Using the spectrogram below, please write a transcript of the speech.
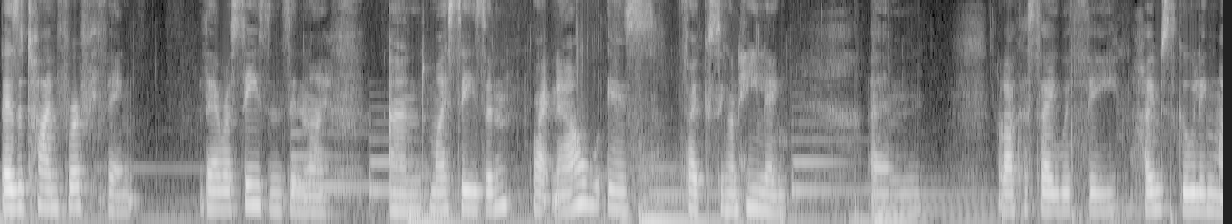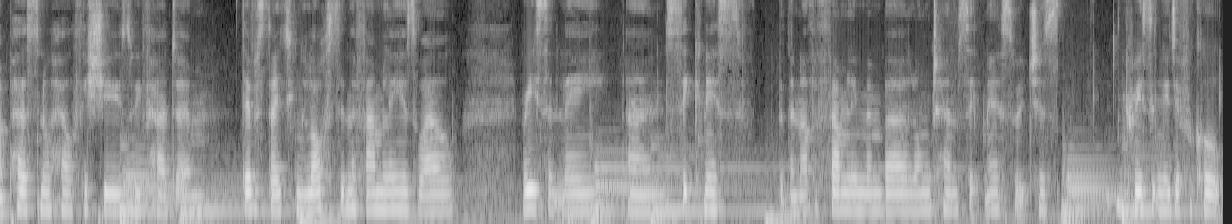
There's a time for everything. There are seasons in life and my season right now is focusing on healing. Um, like I say, with the homeschooling, my personal health issues, we've had um, devastating loss in the family as well recently, and sickness with another family member, long term sickness, which is increasingly difficult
